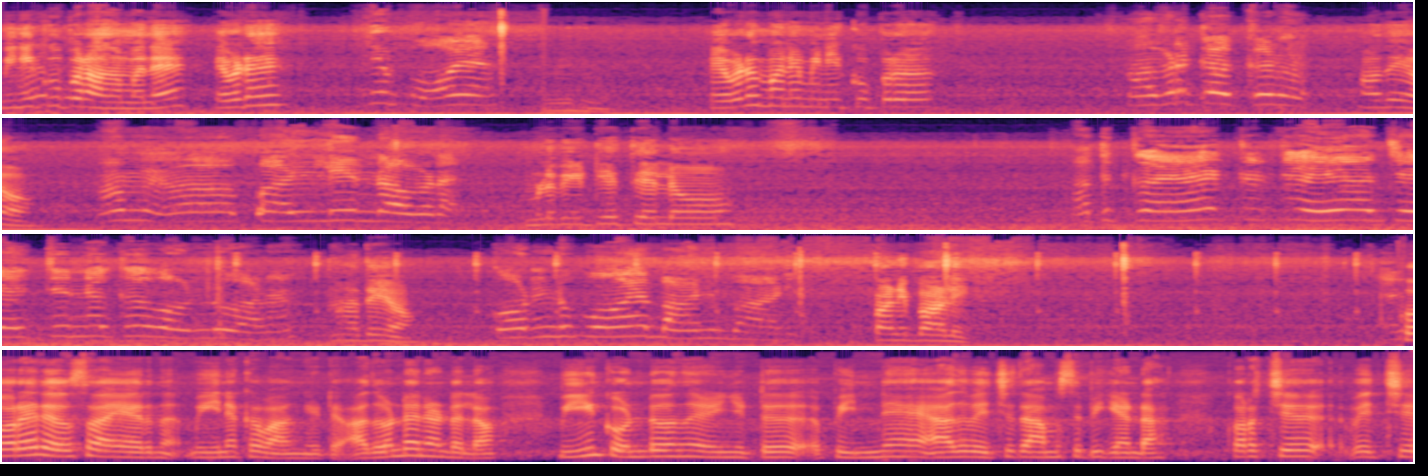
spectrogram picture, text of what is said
മിനി കൂപ്പറാണോ മോനെ? എവിടെ? എവിടെ മോനെ മിനി കൂപ്പർ അവിടെ കേക്കണം അതെയോ? പള്ളി പള്ളിയുണ്ട് അവിടെ. നമ്മൾ വീട്ടിൽ എത്തിയല്ലോ അത് കേട്ടിട്ട് ചേച്ചിനൊക്കെ കൊണ്ടുപോകണം. അതെയോ? കൊണ്ടുപോയ ബാണി പാടി. പണിപാളി. കുറേ ദിവസമായിരുന്നു മീനൊക്കെ വാങ്ങിയിട്ട്. അതുകൊണ്ട് തന്നെ ഉണ്ടല്ലോ മീൻ കൊണ്ടുവന്ന് കഴിഞ്ഞിട്ട് പിന്നെ അത് വെച്ച് താമസിപ്പിക്കേണ്ട കുറച്ച് വെച്ച്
